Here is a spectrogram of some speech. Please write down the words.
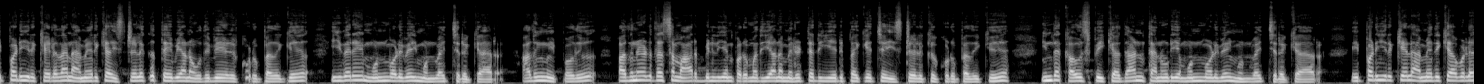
இப்படி இருக்கையில் தான் அமெரிக்கா இஸ்ரேலுக்கு தேவையான உதவிகள் கொடுப்பதற்கு இவரே முன்மொழிவை முன்வைச்சிருக்கார். அதுவும் இப்போது பதினேழு தசம் ஆறு பில்லியன் பெறுமதியான மிலிட்டரி ஈடு பேக்கேஜை இஸ்ரேலுக்கு கொடுப்பதற்கு இந்த கவு ஸ்பீக்கர் தான் தன்னுடைய முன்மொழிவை முன்வைச்சிருக்கார் இப்படி இருக்கையில் அமெரிக்காவில்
